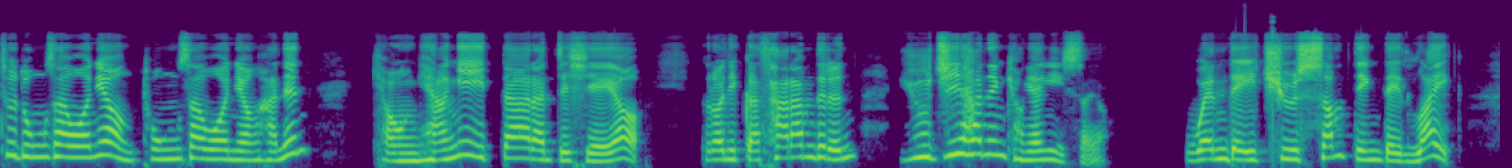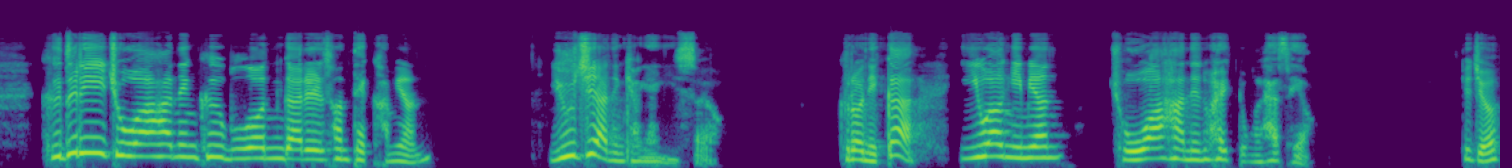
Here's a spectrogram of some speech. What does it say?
to 동사원형, 동사원형 하는 경향이 있다란 뜻이에요. 그러니까 사람들은 유지하는 경향이 있어요. When they choose something they like. 그들이 좋아하는 그 무언가를 선택하면 유지하는 경향이 있어요. 그러니까 이왕이면 좋아하는 활동을 하세요. 그죠?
